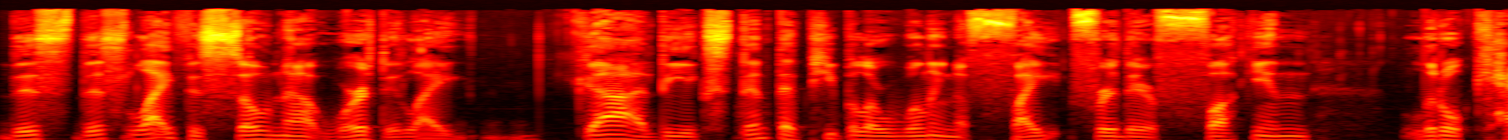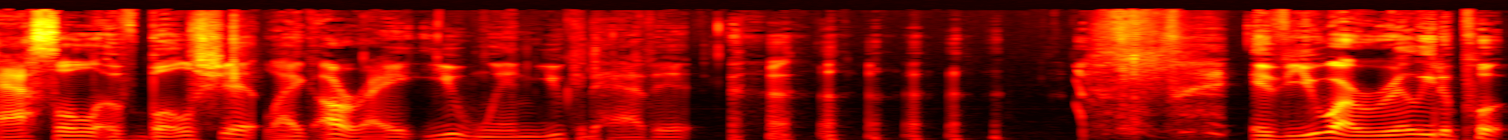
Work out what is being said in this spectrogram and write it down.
this this life is so not worth it like god the extent that people are willing to fight for their fucking little castle of bullshit. Like all right you win. You could have it. If you are really to put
